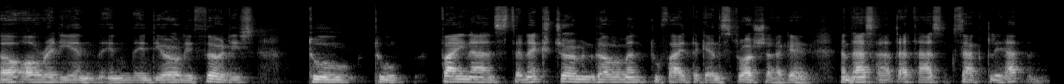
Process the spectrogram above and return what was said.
uh, already in, in, in the early 30s to, to finance the next German government to fight against Russia again. And that's, that has exactly happened.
